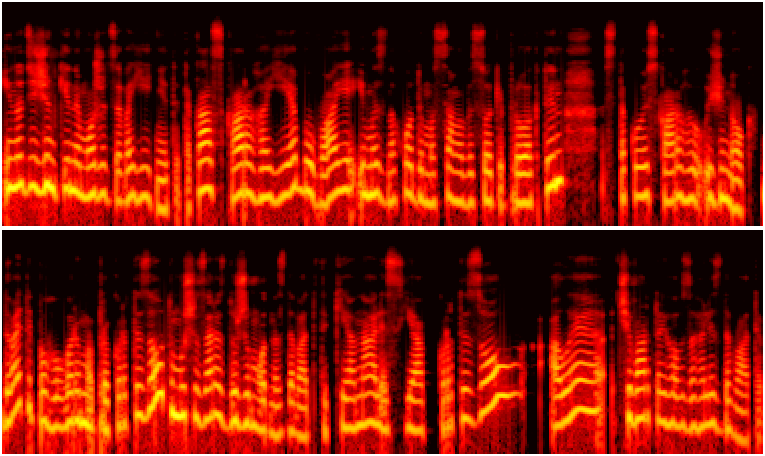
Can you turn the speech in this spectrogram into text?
іноді жінки не можуть завагітніти. Така скарга є, буває, і ми знаходимо саме високий пролактин з такою скаргою у жінок. Давайте поговоримо про кортизол, тому що зараз дуже модно здавати такий аналіз, як кортизол. Але чи варто його взагалі здавати?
